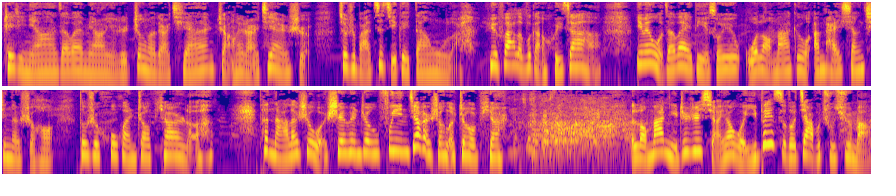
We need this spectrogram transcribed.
这几年啊，在外面也是挣了点钱，长了点见识，就是把自己给耽误了，越发的不敢回家啊。因为我在外地，所以我老妈给我安排相亲的时候都是互换照片了。她拿的是我身份证复印件上的照片。老妈，你这是想要我一辈子都嫁不出去吗？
